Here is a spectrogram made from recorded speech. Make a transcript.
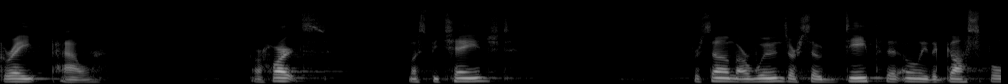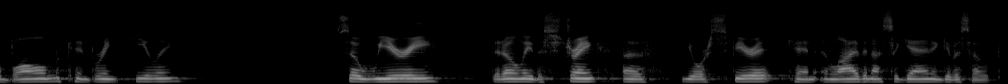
great power. Our hearts must be changed. For some, our wounds are so deep that only the gospel balm can bring healing. So weary that only the strength of your spirit can enliven us again and give us hope.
